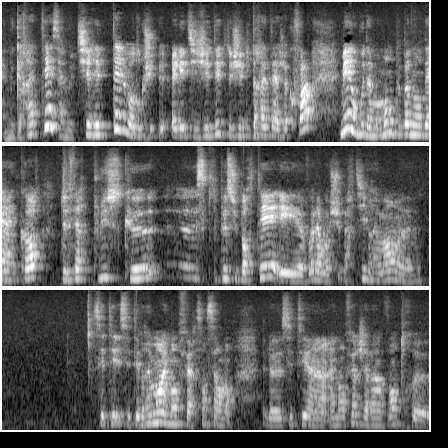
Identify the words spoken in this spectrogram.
elle me grattait, ça me tirait tellement. Donc j'ai l'hydratais à chaque fois. Mais au bout d'un moment, on peut pas demander à un corps de faire plus que euh, ce qu'il peut supporter. Et euh, voilà, moi je suis partie vraiment... Euh, c'était vraiment un enfer, sincèrement. C'était un, enfer, j'avais un ventre...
